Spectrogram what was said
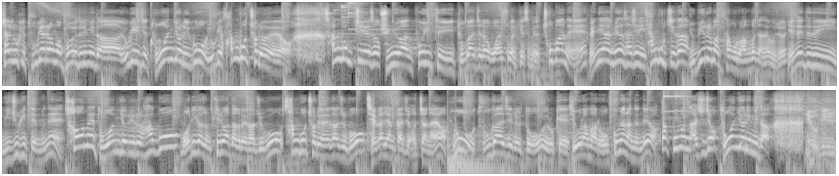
자, 이렇게 두 개를 한번 보여드립니다. 요게 이제 도원결의고 요게 삼고초려예요. 하, 삼국지에서 중요한 포인트 이 두 가지라고 할 수가 있겠습니다. 초반에. 왜냐하면 사실 이 삼국지가 유비를 바탕으로 한 거잖아요. 그죠? 얘네들이 위주기 때문에 처음에 도원결의를 하고 머리가 좀 필요하다 그래가지고 삼고초려 해가지고 제갈량까지 얻잖아요. 요 두 가지를 또 이렇게 디오라마로 꾸며놨는데요. 딱 보면 아시죠? 도원결의입니다. 유비,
